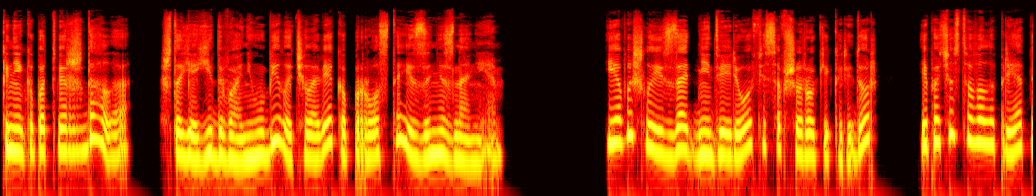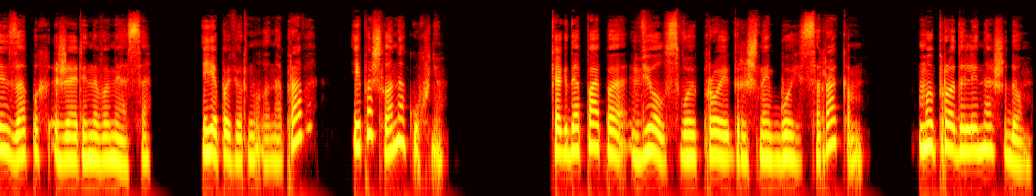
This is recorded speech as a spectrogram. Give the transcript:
Книга подтверждала, что я едва не убила человека просто из-за незнания я вышла из задней двери офиса в широкий коридор и почувствовала приятный запах жареного мяса. Я повернула направо и пошла на кухню. Когда папа вел свой проигрышный бой с раком, мы продали наш дом.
